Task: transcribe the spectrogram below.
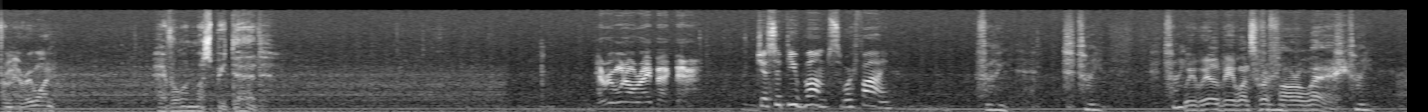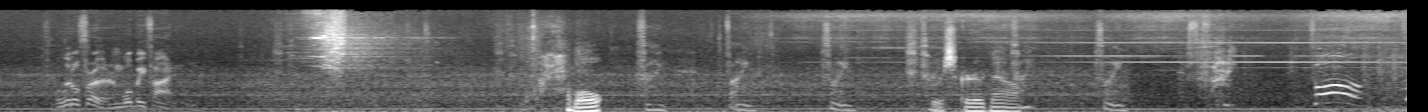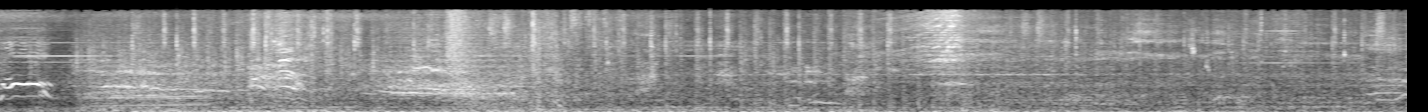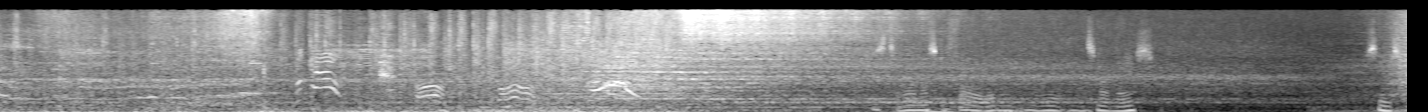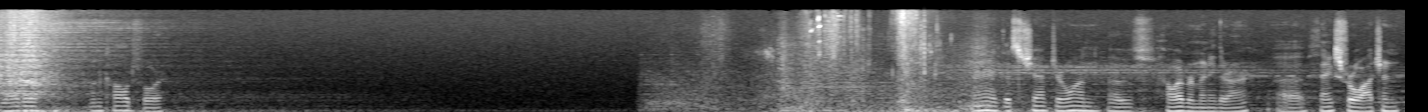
From everyone? Everyone must be dead. Everyone all right back there? Just a few bumps. We're fine. Fine. Fine. Fine. We will be once we're far away. Fine. A little further and we'll be fine. Whoa, Fine. Fine. Fine. we're screwed now. Fine. Fine. Fall! Must have fallen. I don't- That's not nice. Seems rather uncalled for. Alright, that's chapter one of however many there are. Uh, thanks for watching.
